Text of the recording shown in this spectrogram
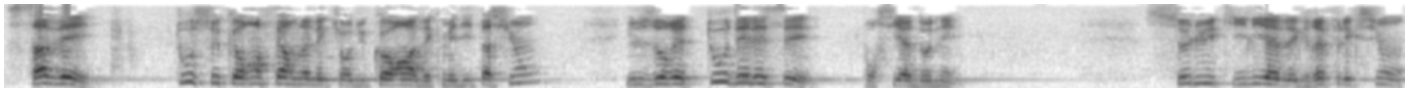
savaient tout ce que renferme la lecture du Coran avec méditation, ils auraient tout délaissé pour s'y adonner. Celui qui lit avec réflexion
